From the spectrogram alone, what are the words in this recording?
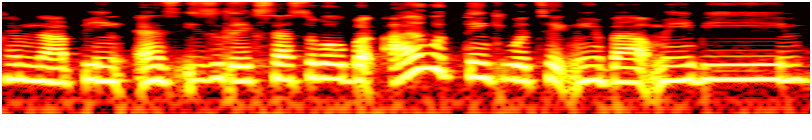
him not being as easily accessible. But I would think it would take me about maybe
